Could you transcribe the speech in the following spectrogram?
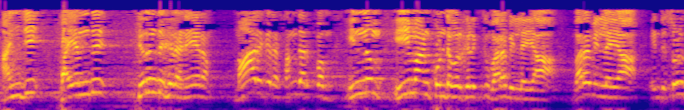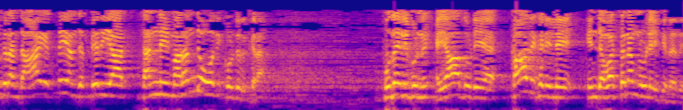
அஞ்சி பயந்து திருந்துகிற நேரம் மாறுகிற சந்தர்ப்பம் இன்னும் ஈமான் கொண்டவர்களுக்கு வரவில்லையா? வரவில்லையா என்று சொல்கிற அந்த ஆயத்தை அந்த பெரியார் தன்னை மறந்து ஓதிக்கொண்டிருக்கிறார். புதலிபுடைய காதுகளிலே இந்த வசனம் நுழைகிறது.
